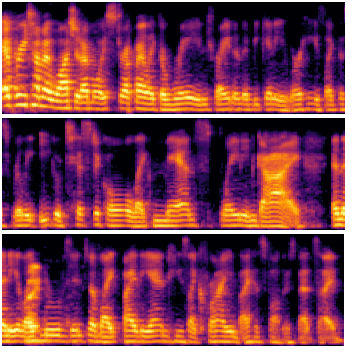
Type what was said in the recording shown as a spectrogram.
every time I watch it, I'm always struck by like the range right in the beginning where he's like this really egotistical, like mansplaining guy. And then he like right. moves into like by the end, he's like crying by his father's bedside.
